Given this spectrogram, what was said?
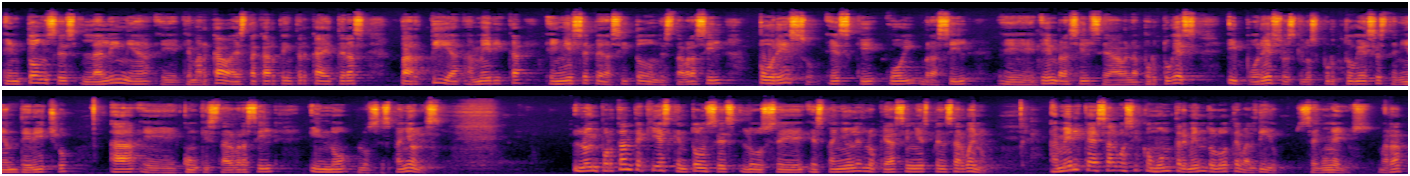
Entonces la línea que marcaba esta carta intercaéteras partía América en ese pedacito donde está Brasil. Por eso es que hoy Brasil, en Brasil se habla portugués y por eso es que los portugueses tenían derecho a conquistar Brasil y no los españoles. Lo importante aquí es que entonces los eh, españoles lo que hacen es pensar, bueno, América es algo así como un tremendo lote baldío, según ellos, ¿verdad?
